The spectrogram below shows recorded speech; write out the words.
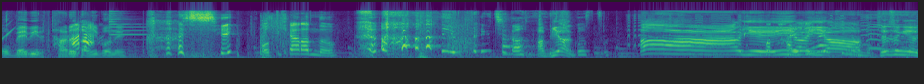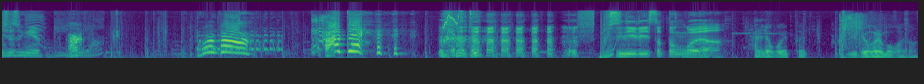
오 맵이 다르다 이번에 아씨. 어떻게 알았노? 윤팽치 나. 아, 미안. 죽었어. 아예 뭐 팀은 죄송해요 죄송해요 이거야? 무슨 일이 있었던 거야 하려고 했더니 유령을 먹어서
